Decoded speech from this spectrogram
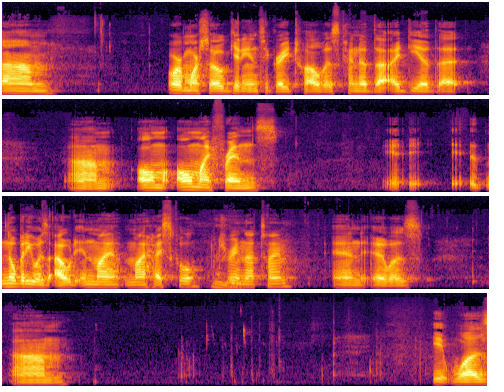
um, or more so getting into grade 12 is kind of the idea that um, all, all my friends i i i nobody was out in my, my high school during that time. And it was um, it was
